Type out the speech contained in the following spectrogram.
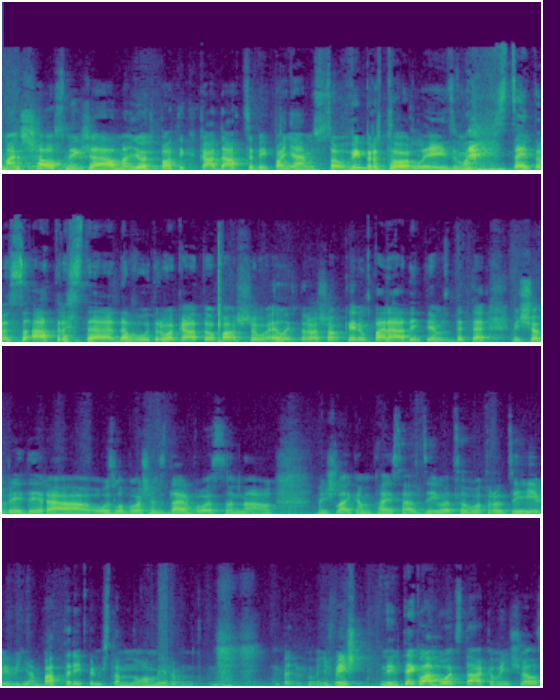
man šausmīgi žēl, man ļoti patika, kā Dārsa bija paņēmusi savu vibratoru līdzi. Es centos atrast, dabūt rokā to pašu elektrošokeru un parādīt jums, bet uh, viņš šobrīd ir uh, uzlabošanas darbos un uh, viņš laikam taisās dzīvot savu otro dzīvi. Viņam baterija pirms tam nomira. Un, viņš, viņš tiek labots tā, ka viņš vēl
